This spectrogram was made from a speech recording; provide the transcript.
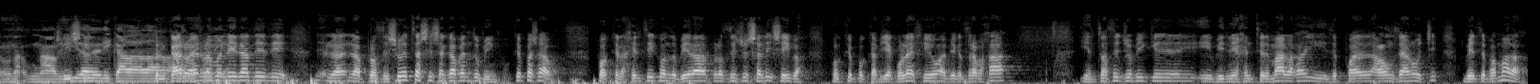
Una, una Sí, vida sí. dedicada a la. Pero claro, la era una manera de. de- la, la procesión esta se sacaba en domingo. ¿Qué pasaba? Pues que la gente cuando viera la procesión salir se iba. ¿Por qué? Porque había colegio, había que trabajar. Y entonces yo vi que y venía gente de Málaga y después a las 11 de la noche vete para Málaga.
